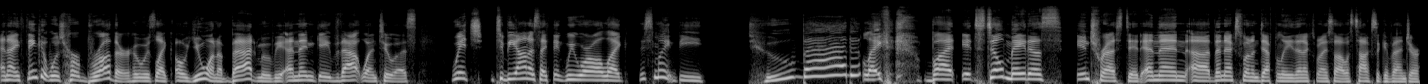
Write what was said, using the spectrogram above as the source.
And I think it was her brother who was like, "Oh, you want a bad movie?" and then gave that one to us. Which, to be honest, I think we were all like, "This might be." too bad. Like, but it still made us interested. And then uh, the next one, and definitely the next one I saw was Toxic Avenger.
